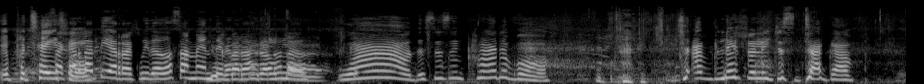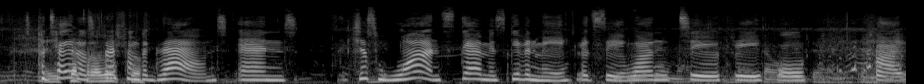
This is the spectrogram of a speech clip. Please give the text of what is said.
a Sacar la potato. tierra cuidadosamente para los lados. Wow, this is incredible. I've literally just dug up potatoes fresh from the ground and just one stem is given me. Let's see, one, two, three, four, five,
